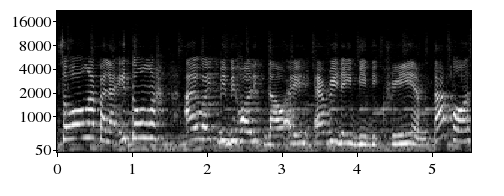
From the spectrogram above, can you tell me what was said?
So, nga pala, itong Eye White BB Holic daw ay everyday BB cream. Tapos,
